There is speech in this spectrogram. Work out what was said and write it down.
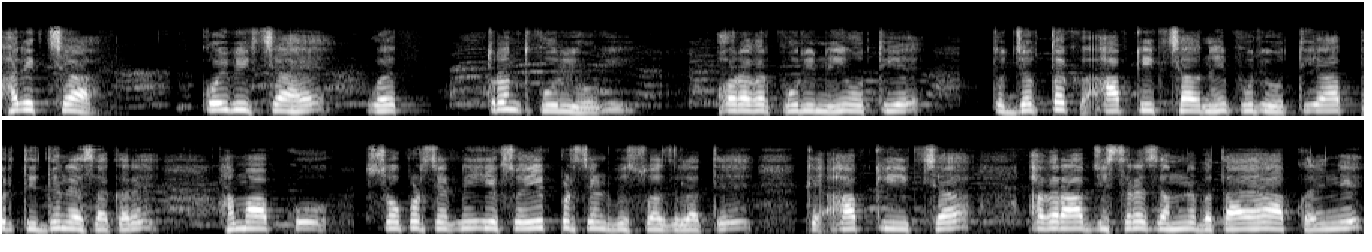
हर इच्छा, कोई भी इच्छा है, वह तुरंत पूरी होगी। और अगर पूरी नहीं होती है तो जब तक आपकी इच्छा नहीं पूरी होती है, आप प्रतिदिन ऐसा करें। हम आपको सौ परसेंट नहीं, एक सौ एक परसेंट विश्वास दिलाते हैं कि आपकी इच्छा, अगर आप जिस तरह से हमने बताया है, आप करेंगे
